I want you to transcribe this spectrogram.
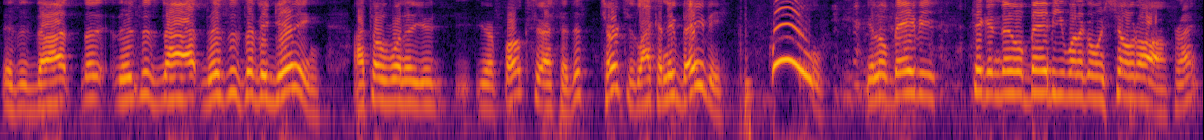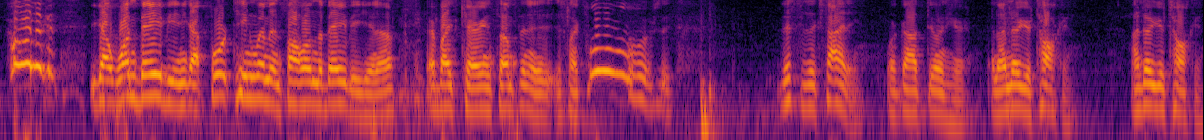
This is not the, this is not this is the beginning. I told one of your your folks here, I said, this church is like a new baby. Woo! Your little baby, take a little baby, you want to go and show it off, right? Oh, look at you got one baby and you got 14 women following the baby, you know. Everybody's carrying something and it's like, woo! This is exciting what God's doing here. And I know you're talking. I know you're talking.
